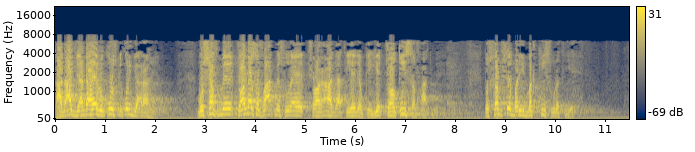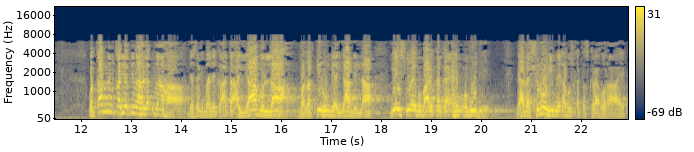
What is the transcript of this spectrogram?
तादाद ज़्यादा है, रुकू उसके कुल ग्यारह है। मुशफ में चौदह सफात में सूरह शुरा आ जाती है, जबकि ये चौंतीस सफात में है। तो सबसे बड़ी मक्की सूरत यह है। वह कम मिन करियतिन अहलकनाहा। जैसा कि मैंने कहा था अयामुल्लाह व रक्किर हूँ भी अयाबिल्लाह यह इस सूरह मुबारक का अहम अमूद है। लिहाजा शुरू ही में अब उसका तस्करा हो रहा है।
